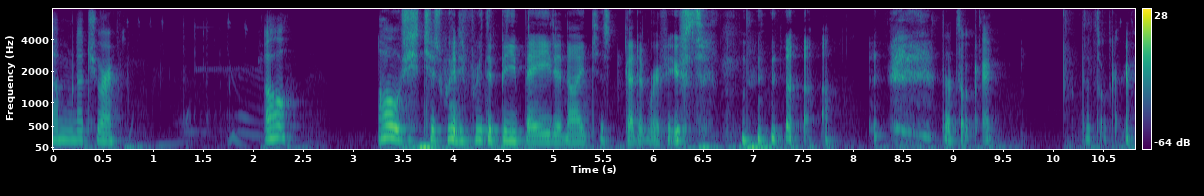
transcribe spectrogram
I'm not sure. Oh. Oh, she just waited for the be paid and I just got it refused. That's okay. That's okay.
